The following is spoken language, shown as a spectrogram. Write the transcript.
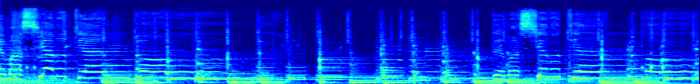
Demasiado tiempo, demasiado tiempo.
